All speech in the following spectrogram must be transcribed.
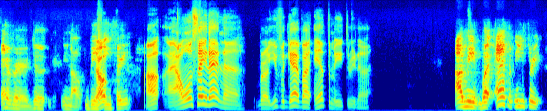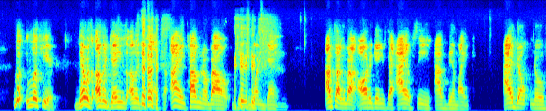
ever. To you know, be nope. an E3. I I won't say that now, bro. You forget about Anthem E3 now. I mean, but Anthem E3. Look, look here there was other games other than Anthem. I ain't talking about just one game. I'm talking about all the games that I have seen. I've been like, I don't know if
